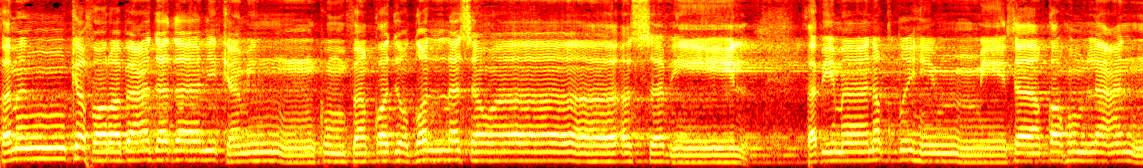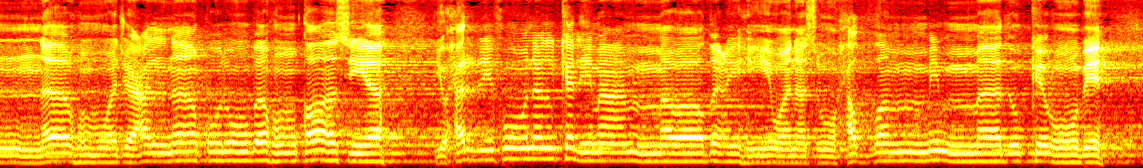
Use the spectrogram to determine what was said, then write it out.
فمن كفر بعد ذلك منكم فقد ضل سواء السبيل. فبما نقضهم ميثاقهم لعناهم وجعلنا قلوبهم قاسية. يحرفون الكلم عن مواضعه ونسوا حظا مما ذكروا به.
